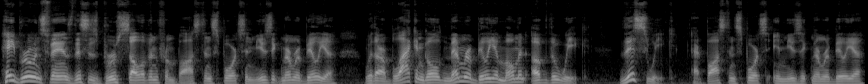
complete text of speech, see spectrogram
Hey Bruins fans, this is Bruce Sullivan from Boston Sports and Music Memorabilia with our Black and Gold Memorabilia Moment of the Week. This week at Boston Sports in Music Memorabilia,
